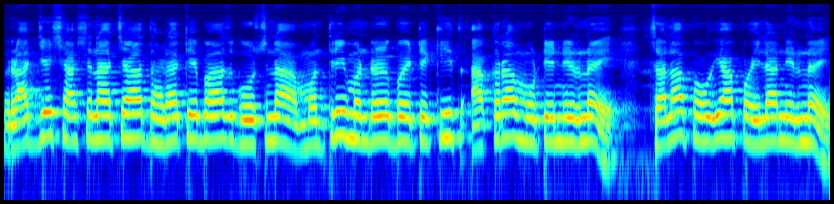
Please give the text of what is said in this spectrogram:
राज्य शासनाच्या धडाकेबाज घोषणा मंत्रिमंडळ बैठकीत अकरा मोठे निर्णय. चला पाहूया पहिला निर्णय.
